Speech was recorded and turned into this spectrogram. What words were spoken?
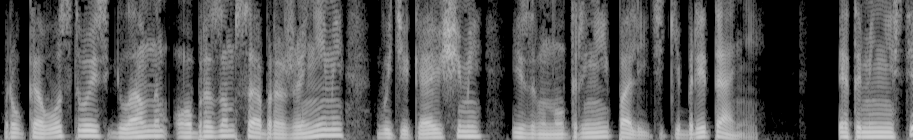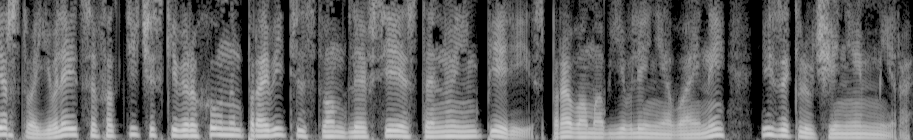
руководствуясь главным образом соображениями, вытекающими из внутренней политики Британии. Это министерство является фактически верховным правительством для всей остальной империи с правом объявления войны и заключением мира.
